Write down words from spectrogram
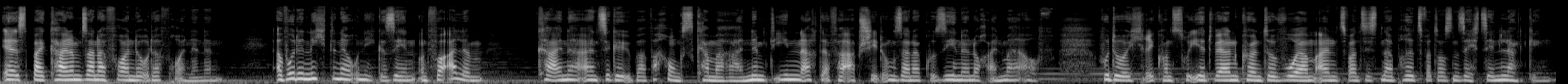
Er ist bei keinem seiner Freunde oder Freundinnen. Er wurde nicht in der Uni gesehen und vor allem keine einzige Überwachungskamera nimmt ihn nach der Verabschiedung seiner Cousine noch einmal auf, wodurch rekonstruiert werden könnte, wo er am 21. April 2016 lang ging.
